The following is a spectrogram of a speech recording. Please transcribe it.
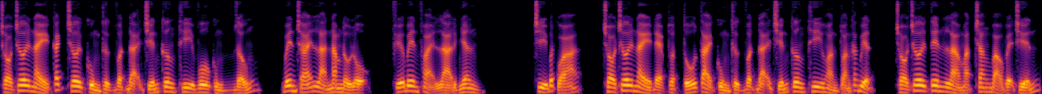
trò chơi này cách chơi cùng thực vật đại chiến cương thi vô cùng giống, bên trái là năm đầu lộ, phía bên phải là địch nhân. Chỉ bất quá, trò chơi này đẹp thuật tố tài cùng thực vật đại chiến cương thi hoàn toàn khác biệt, trò chơi tên là mặt trăng bảo vệ chiến,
